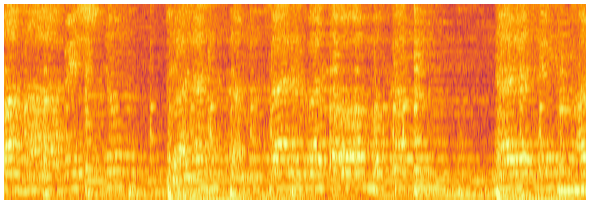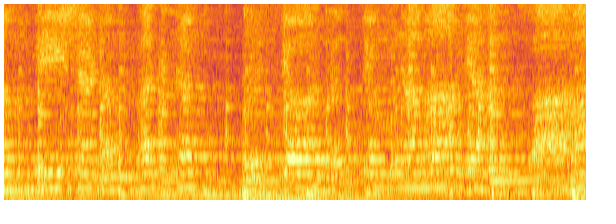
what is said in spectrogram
महाविष्णुं ज्वलन्तं सर्वतोमुखम् विभीषणं भद्रं मृत्योर्मृत्युं नमाम्यहं स्वाहा।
